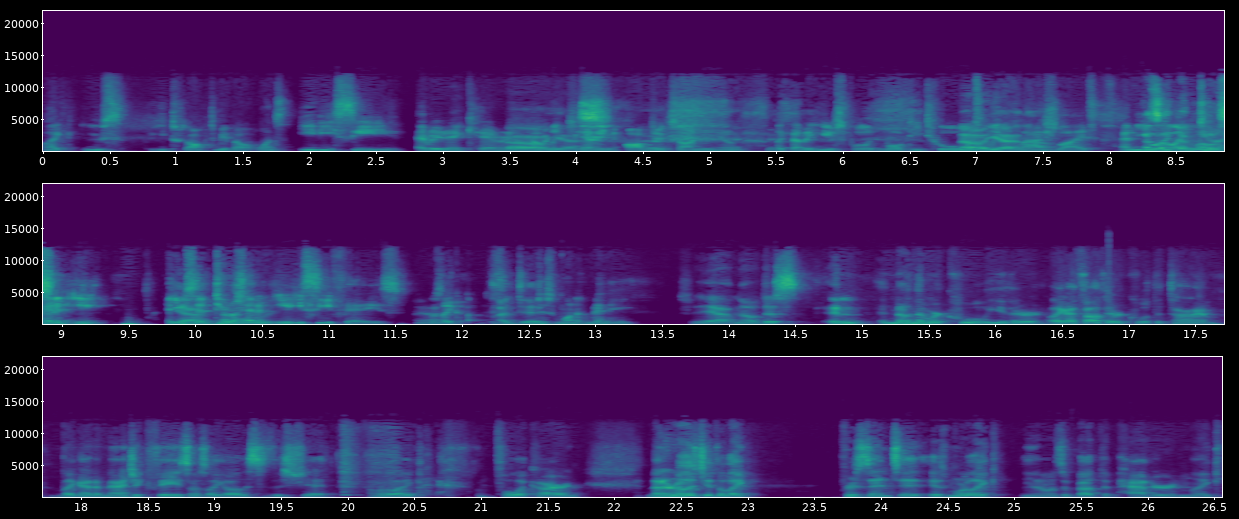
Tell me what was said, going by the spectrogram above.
like you you talked to me about once EDC everyday carry, Oh, about, like yes. carrying objects on you, like that are useful, like multi tools, No, like yeah, no. flashlights, and you That's were like like, dude, most- I had an E, and you said, dude, I had an absolutely. EDC phase. It was like I did. just one of many. Yeah, no, there's and, and none of them were cool either. Like I thought they were cool at the time. Like I had a magic phase. I was like, oh, this is the shit. I'm gonna like pull a card. And then I realized you have to like present it. It was more like, you know, it's about the pattern, like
